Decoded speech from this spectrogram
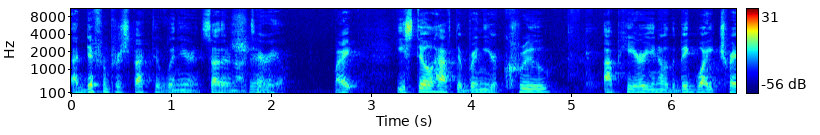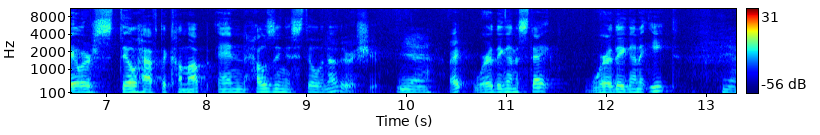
a different perspective when you're in southern Sure. Ontario, right? You still have to bring your crew up here, you know, the big white trailers still have to come up, and housing is still another issue, Yeah. right? Where are they going to stay? Where are they going to eat? Yeah.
